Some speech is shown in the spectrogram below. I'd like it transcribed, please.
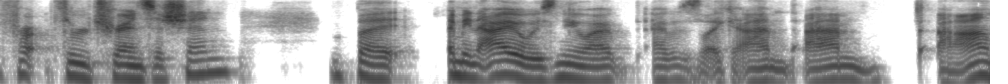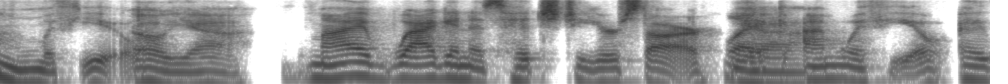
fr- through transition. But I mean, I always knew I I was like I'm I'm I'm with you. oh yeah. My wagon is hitched to your star. Like Yeah. I'm with you. I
